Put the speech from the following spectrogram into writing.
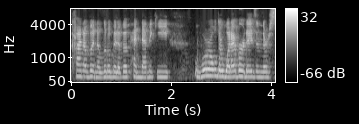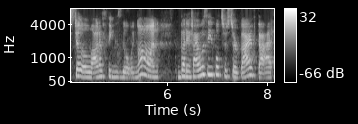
kind of in a little bit of a pandemic world or whatever it is and there's still a lot of things going on but if I was able to survive that,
